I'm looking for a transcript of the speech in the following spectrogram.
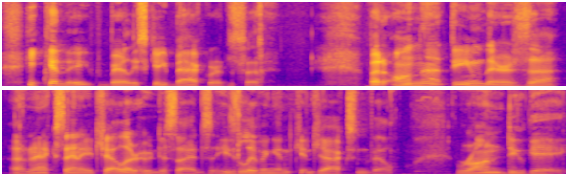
he can he barely skate backwards. But on that team, there's uh, an ex NHLer who decides he's living in Jacksonville. Ron Duguay.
